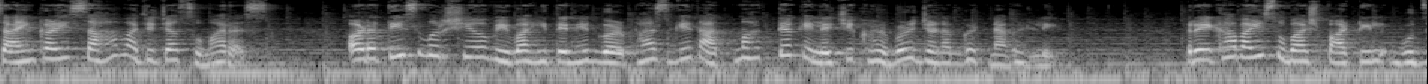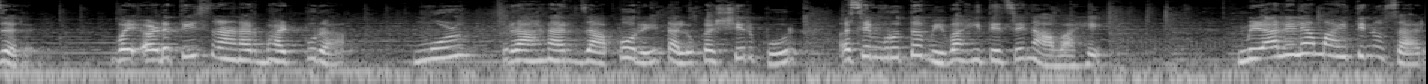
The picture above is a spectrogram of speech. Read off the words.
सायंकाळी सहा वाजेच्या सुमारास अडतीस वर्षीय विवाहितेने गळफास घेत आत्महत्या केल्याची खळबळजनक घटना घडली. रेखाबाई सुभाष पाटील गुजर वय अडतीस राहणार भाटपुरा मूळ राहणार जापोरे तालुका शिरपूर असे मृत विवाहितेचे नाव आहे. मिळालेल्या माहितीनुसार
